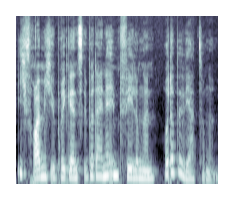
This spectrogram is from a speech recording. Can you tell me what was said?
Ich freue mich übrigens über deine Empfehlungen oder Bewertungen.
